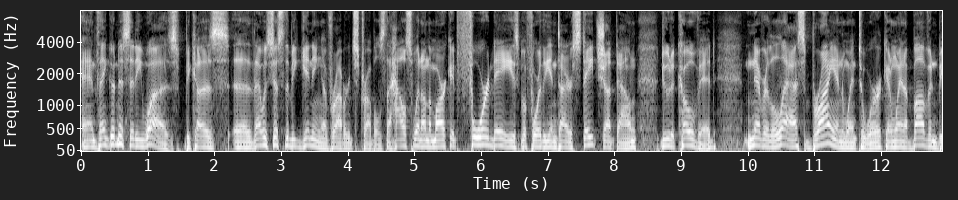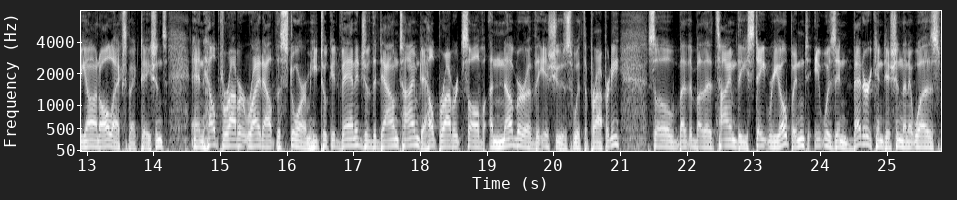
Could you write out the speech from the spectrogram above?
And thank goodness that he was because uh, that was just the beginning of Robert's troubles. The house went on the market four days before the entire state shut down due to COVID. Nevertheless, Brian went to work and went above and beyond all expectations and helped Robert ride out the storm. He took advantage of the downtime to help Robert solve a number of the issues with the property. So by the, by the time the state reopened, it was in better condition than it was,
